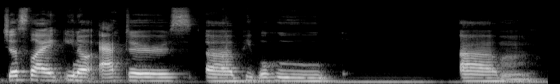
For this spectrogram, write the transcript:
just like you know, actors, uh, people who um,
